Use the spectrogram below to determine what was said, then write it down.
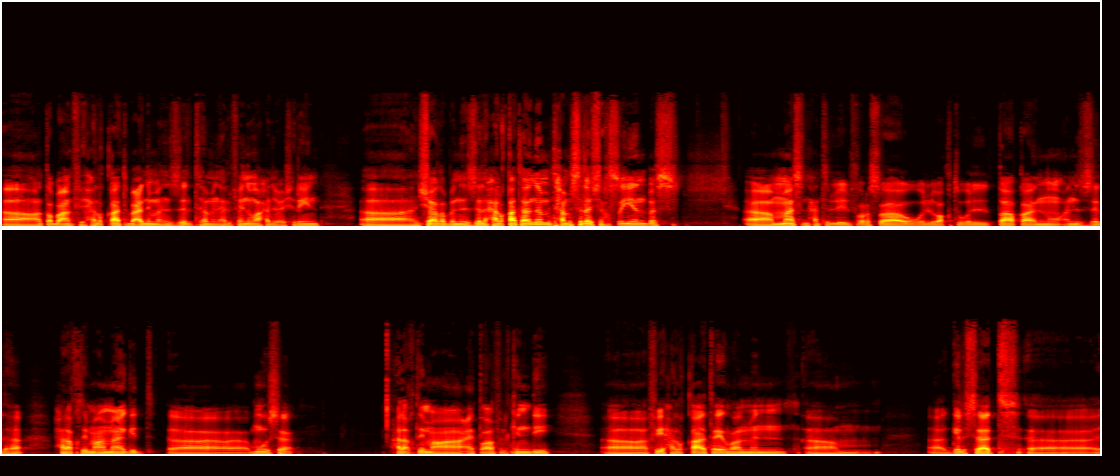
آه طبعا في حلقات بعد ما نزلتها من 2021 آه إن شاء الله بنزل حلقات. أنا متحمس لها شخصيا بس آه ما سنحت لي الفرصة والوقت والطاقة إنه أنزلها. حلقتي مع ماجد آه موسى. حلقتي مع عطاف الكندي. آه في حلقات أيضا من آه جلسات آه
